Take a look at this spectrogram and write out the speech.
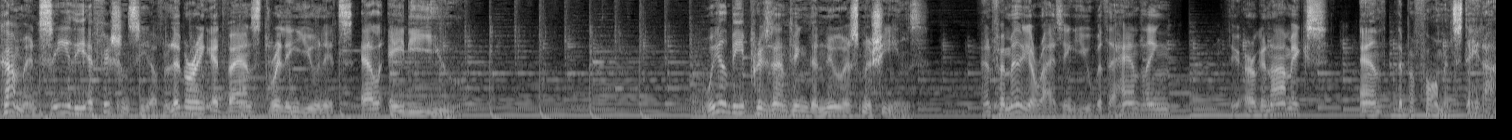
Come and see the efficiency of Lübbering Advanced Drilling Units LADU. We'll be presenting the newest machines and familiarizing you with the handling, the ergonomics and the performance data.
